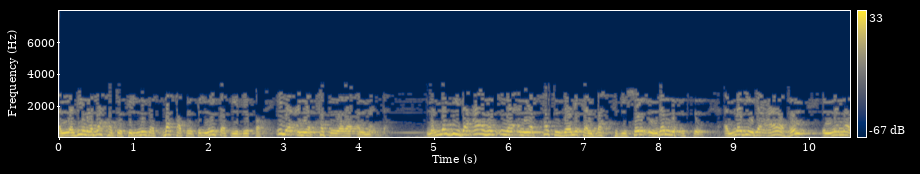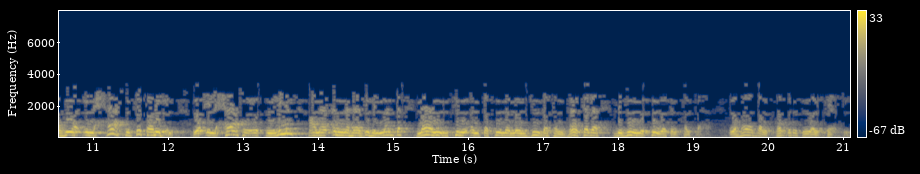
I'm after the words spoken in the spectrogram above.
الذين بحثوا في بحثوا في الميتافيزيقا إلى أن يبحثوا وراء المادة. ما الذي دعاهم إلى أن يبحثوا ذلك البحث في شيء لم يحسوه الذي دعاهم إنما هو إلحاح فطرهم وإلحاح عقولهم على أن هذه المادة لا يمكن أن تكون موجودة هكذا بدون قوة خلفها. وهذا القدر هو الكافي.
